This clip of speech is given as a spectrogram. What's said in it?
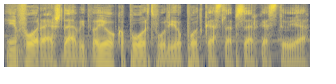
Én Forrás Dávid vagyok, a Portfólió Podcast Lab szerkesztője.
